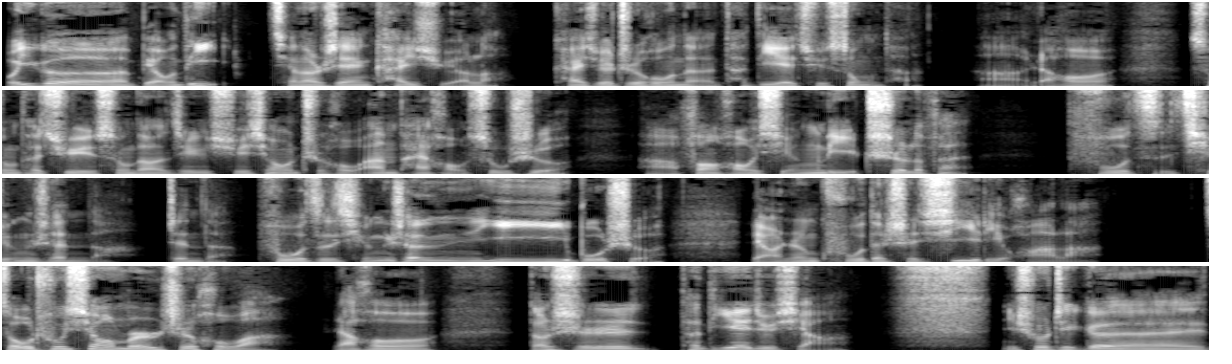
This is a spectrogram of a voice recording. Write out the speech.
我一个表弟前段时间开学了，开学之后呢，他爹去送他啊，然后送他去送到这个学校之后，安排好宿舍啊，放好行李，吃了饭，父子情深呐，真的父子情深，依依不舍，两人哭的是稀里哗啦。走出校门之后啊，然后当时他爹就想。你说这个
